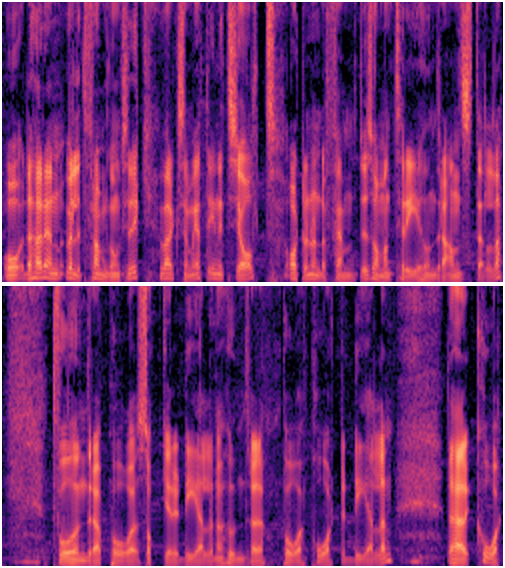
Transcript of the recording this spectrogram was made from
Och det här är en väldigt framgångsrik verksamhet initialt. 1850 så har man 300 anställda. 200 på sockerdelen och 100 på porterdelen. Det här kåk,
